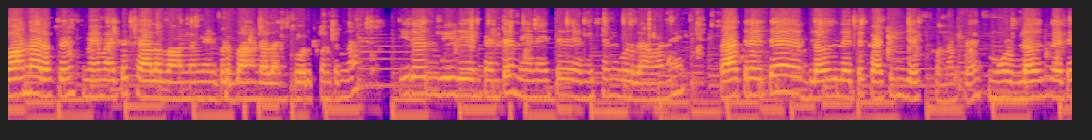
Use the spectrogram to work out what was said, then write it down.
బాగున్నారా ఫ్రెండ్స్? మేమైతే చాలా బాగున్నాం. నేను కూడా బాగుండాలని కోరుకుంటున్నా. ఈరోజు వీడియో ఏంటంటే నేనైతే మిషన్ కుడదామని రాత్రి అయితే బ్లౌజులు అయితే కటింగ్ చేసుకున్నా ఫ్రెండ్స్. మూడు బ్లౌజులు అయితే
